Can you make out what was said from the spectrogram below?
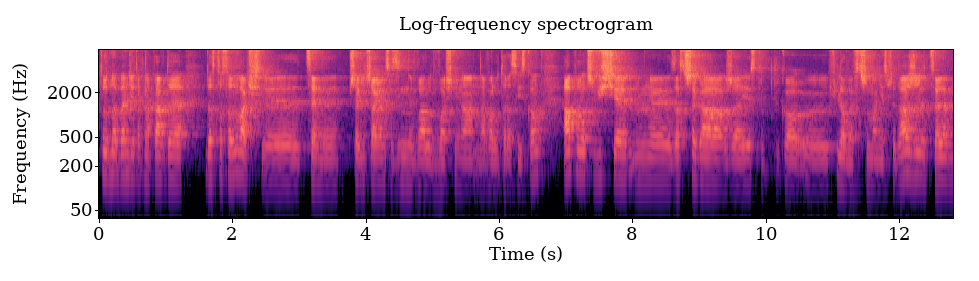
trudno będzie tak naprawdę dostosowywać y, ceny przeliczające z innych walut właśnie na, na walutę rosyjską. Apple oczywiście zastrzega, że jest to tylko chwilowe wstrzymanie sprzedaży celem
